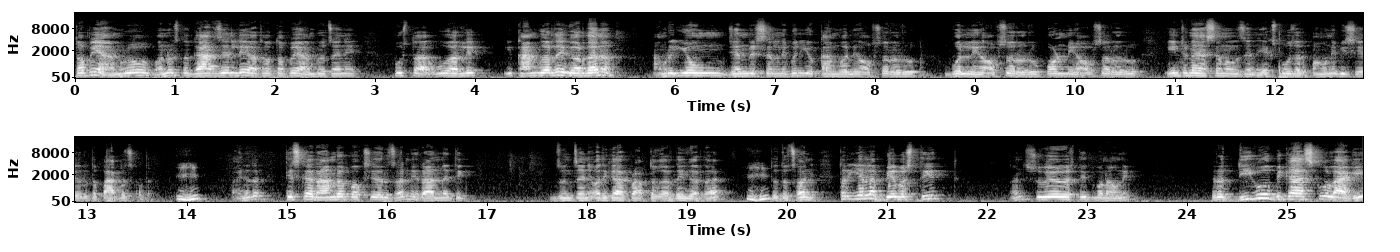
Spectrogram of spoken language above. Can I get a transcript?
तपाईँ हाम्रो भन्नुहोस् न गार्जेनले अथवा तपाईँ हाम्रो चाहिँ नि पुस्ता उहरूले यो काम गर्दै गर्दा न हाम्रो यङ जेनेरेसनले पनि यो काम गर्ने अवसरहरू बोल्ने अवसरहरू पढ्ने अवसरहरू इन्टरनेसनल चाहिँ एक्सपोजर पाउने विषयहरू त पाएको छ त। होइन त? त्यसका राम्रा पक्षहरू छन् नि राजनैतिक जुन चाहिँ अधिकार प्राप्त गर्दै गर्दा त्यो त छ नि। तर यसलाई व्यवस्थित होइन सुव्यवस्थित बनाउने र दिगो विकासको लागि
